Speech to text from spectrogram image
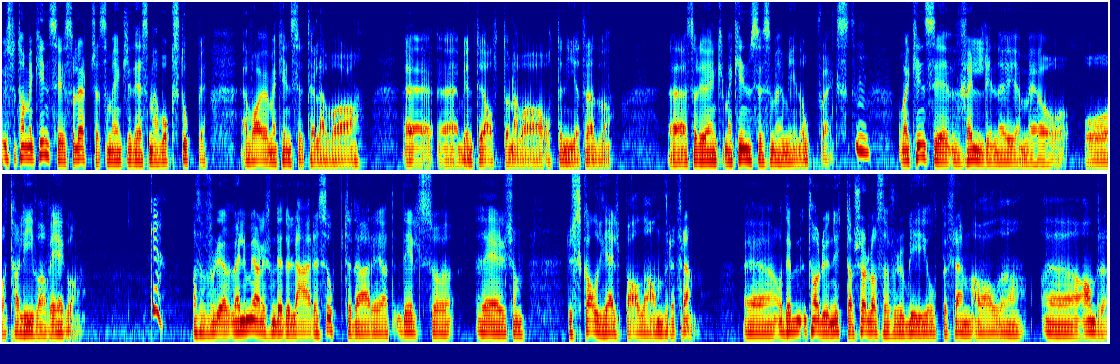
hvis du tar McKinsey isolert sett, som egentlig det som jeg vokste opp i Jeg var jo i McKinsey til jeg var øh, Jeg begynte i Alta da jeg var 8-39. Eh, Så det er jo egentlig McKinsey som er min oppvekst. Mm. Og McKinsey er veldig nøye med å, å ta livet av egoen. Altså for veldig mye av liksom det du læres opp til der, er at dels så er liksom Du skal hjelpe alle andre frem. Uh, og det tar du nytte av sjøl også, for du blir hjulpet frem av alle uh, andre.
